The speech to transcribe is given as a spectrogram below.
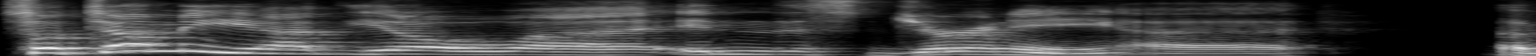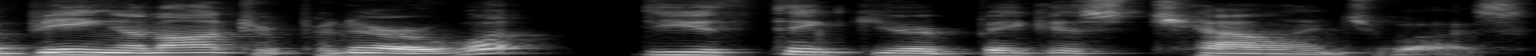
So tell me, uh, you know, uh, in this journey uh, of being an entrepreneur, what do you think your biggest challenge was?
